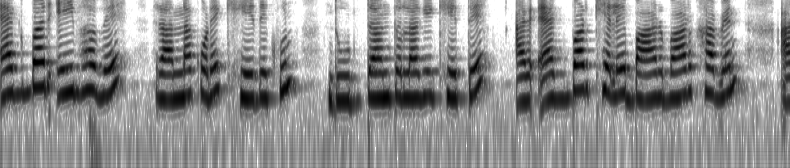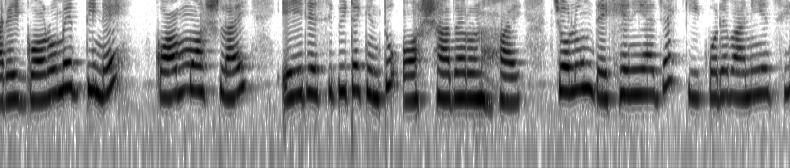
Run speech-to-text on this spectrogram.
একবার এইভাবে রান্না করে খেয়ে দেখুন, দুর্দান্ত লাগে খেতে। আর একবার খেলে বারবার খাবেন। আর এই গরমের দিনে কম মশলায় এই রেসিপিটা কিন্তু অসাধারণ হয়। চলুন দেখে নেওয়া যাক কী করে বানিয়েছি।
